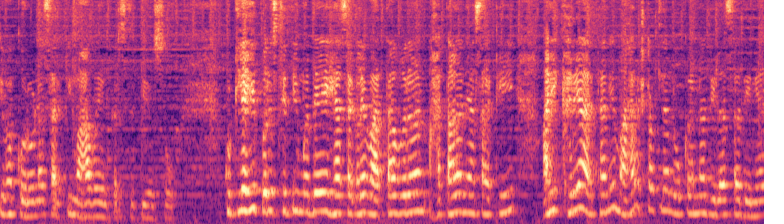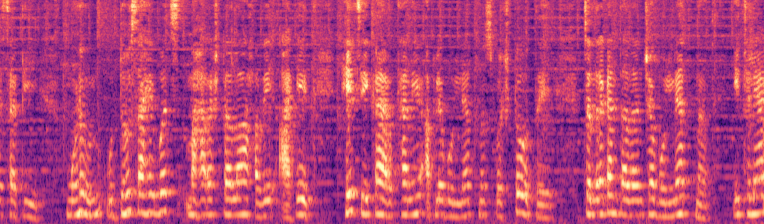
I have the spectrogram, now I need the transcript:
किंवा कोरोनासारखी महाभयंकर स्थिती असो कुठल्याही परिस्थितीमध्ये ह्या सगळे वातावरण हाताळण्यासाठी आणि खऱ्या अर्थाने महाराष्ट्रातल्या लोकांना दिलासा देण्यासाठी म्हणून उद्धव साहेबच महाराष्ट्राला हवे आहेत हेच एका अर्थाने आपल्या बोलण्यातनं स्पष्ट होतंय. चंद्रकांत दादांच्या बोलण्यातनं इथल्या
